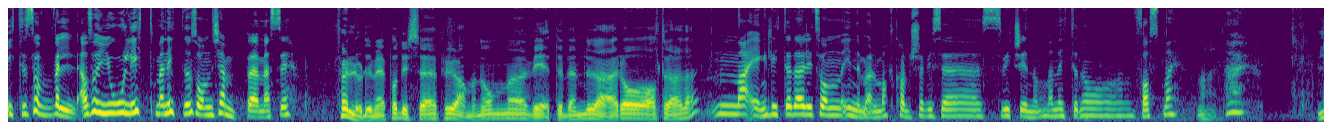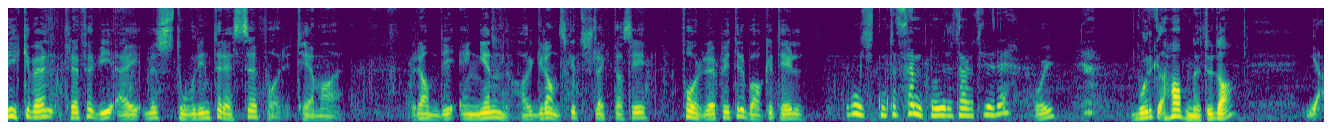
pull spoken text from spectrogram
Ikke så veldig, altså Jo, litt, men ikke sånn kjempemessig. Følger du med på disse programmene om eh, vet du hvem du er og alt det der? Nei, egentlig ikke. Det er litt sånn innimellom at kanskje hvis jeg switcher innom, men ikke noe fast, nei. nei. Likevel treffer vi ei med stor interesse for temaet. Randi Engen har gransket slekta si foreløpig tilbake til Midten til 1500-tallet, tror jeg. Oi. Hvor havnet du da? Ja,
